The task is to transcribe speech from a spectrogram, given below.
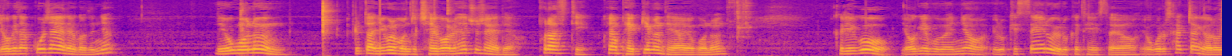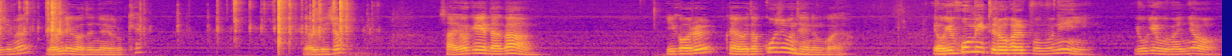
여기다 꽂아야 되거든요. 근데 요거는 일단 이걸 먼저 제거를 해주셔야 돼요. 플라스틱. 그냥 벗기면 돼요, 요거는. 그리고 여기 보면요, 이렇게 쇠로 이렇게 돼 있어요. 요거를 살짝 열어주면 열리거든요, 이렇게. 열리죠? 자, 여기에다가 이거를 그냥 여기다 꽂으면 되는 거예요. 여기 홈이 들어갈 부분이 여기 보면요,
